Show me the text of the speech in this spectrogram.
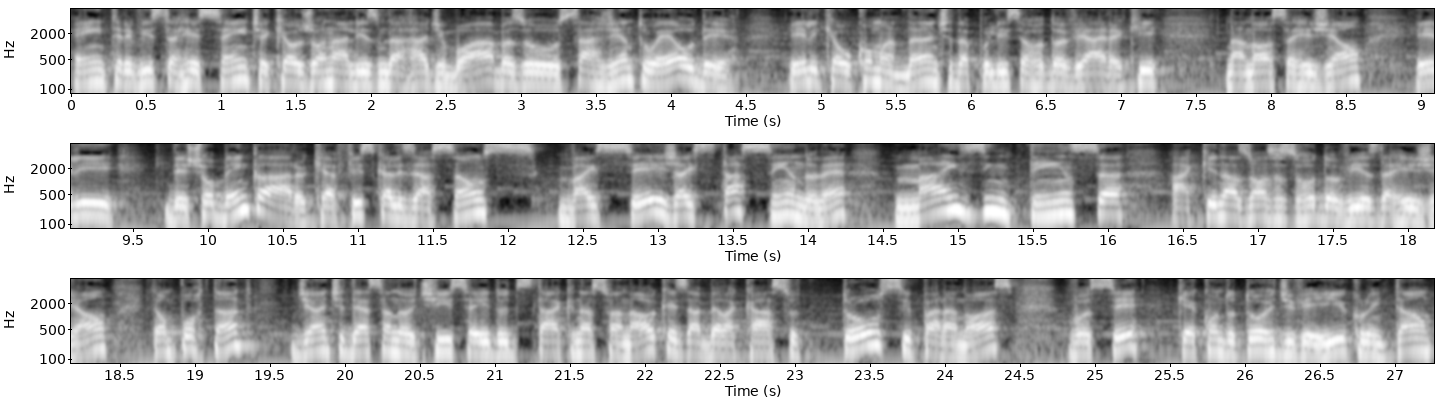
em entrevista recente aqui ao jornalismo da Rádio Emboabas, o sargento Helder, ele que é o comandante da polícia rodoviária aqui na nossa região, ele deixou bem claro que a fiscalização vai ser, já está sendo, né, mais intensa aqui nas nossas rodovias da região. Então, portanto, diante dessa notícia aí do destaque nacional que a Isabela Castro trouxe para nós. Você que é condutor de veículo, então,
